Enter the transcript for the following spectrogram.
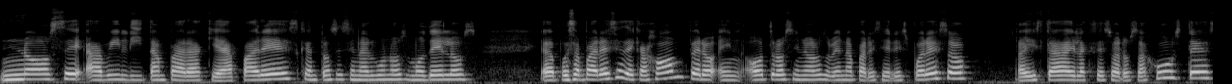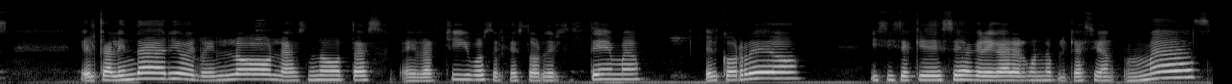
no se habilitan para que aparezca. Entonces en algunos modelos eh, pues aparece de cajón, pero en otros si no los ven aparecer es por eso. Ahí está el acceso a los ajustes, el calendario, el reloj, las notas, el archivo, el gestor del sistema, el correo. Y si se desea agregar alguna aplicación más,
